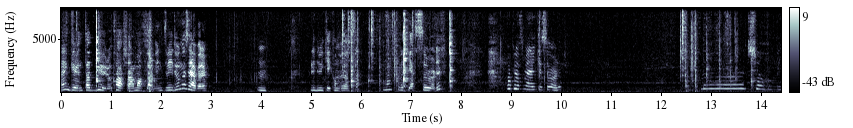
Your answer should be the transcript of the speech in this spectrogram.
Det er en grunn til at Guro tar seg av matlagingsvideoene, sier jeg bare. Fordi du ikke kan øse. Nei, fordi jeg søler. Akkurat som jeg ikke søler. Lord, show me.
